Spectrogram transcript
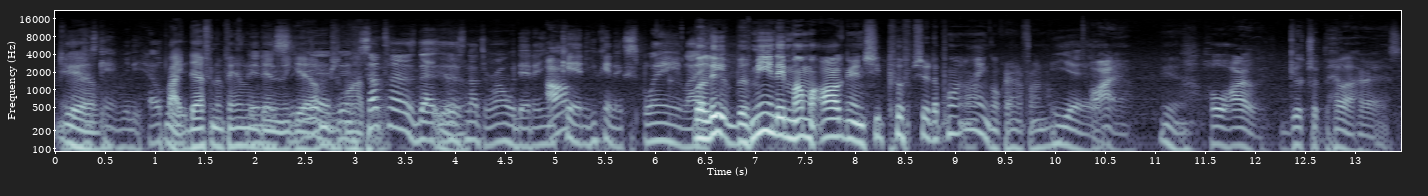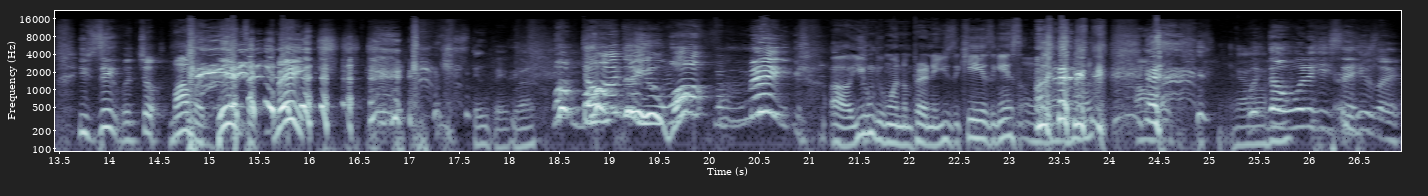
and you Yeah. just can't really help Like it. death in the family, then, it's- yeah, I'm just then gonna have to. sometimes that yeah. there's nothing wrong with that, and you I'll- can you can explain like But, but me and they mama arguing, she pushed to the point. I ain't gonna cry in front of them. yeah, oh, I am Yeah. wholeheartedly guilt trip the hell out her ass. You see what your mama did to me? stupid, bro. What more do you want from me? Oh, you gonna be one of them parents that use the kids against them. Uh-huh. Oh, What, no, what did he say? He was like,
